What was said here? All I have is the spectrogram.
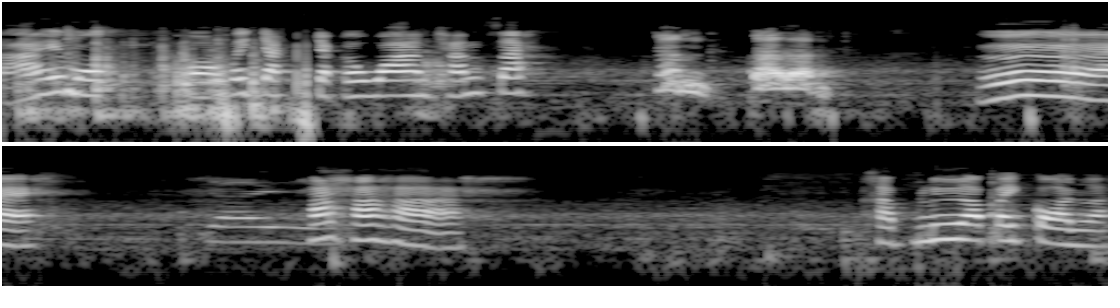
ตายให้หมด ออกไปจากจักรวาลฉันซะเอ้ยฮ่าฮ่าฮ่าขับเรือไปก่อนล่ะ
